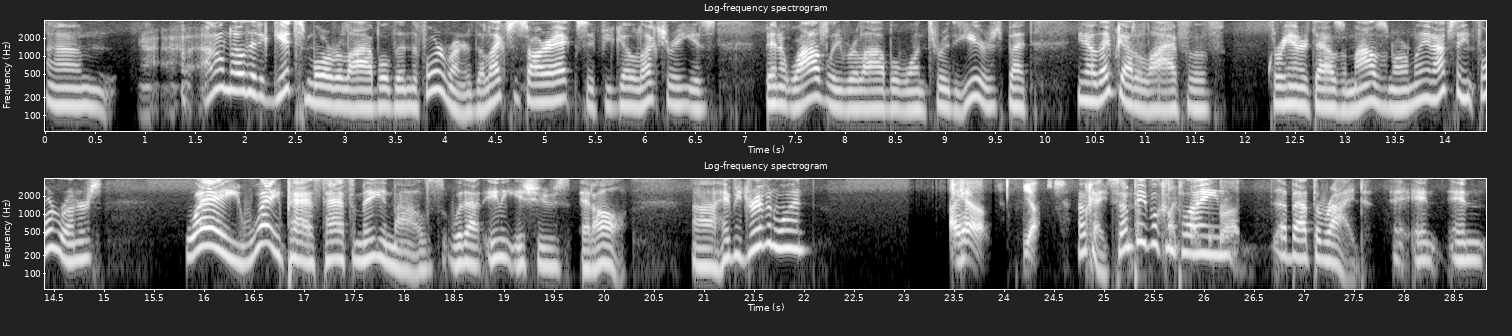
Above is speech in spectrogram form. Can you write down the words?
um, I don't know that it gets more reliable than the 4Runner. The Lexus RX, if you go luxury, has been a wildly reliable one through the years, but you know they've got a life of 300,000 miles normally, and I've seen 4Runners way, way past half a million miles without any issues at all. Uh, have you driven one? I have, yes. Okay, some people complain about the ride, and and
